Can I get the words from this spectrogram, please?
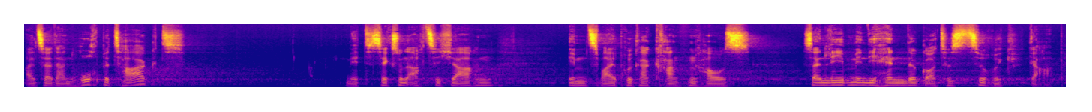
als er dann hochbetagt mit 86 Jahren im Zweibrücker Krankenhaus sein Leben in die Hände Gottes zurückgab.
